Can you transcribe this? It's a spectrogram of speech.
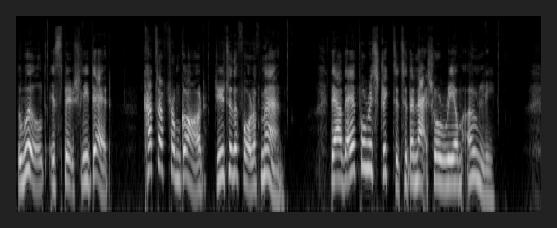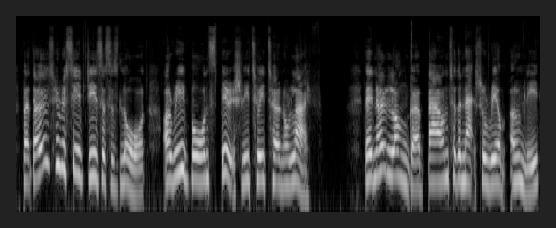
The world is spiritually dead, cut off from God due to the fall of man. They are therefore restricted to the natural realm only. But those who receive Jesus as Lord are reborn spiritually to eternal life. They're no longer bound to the natural realm only,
